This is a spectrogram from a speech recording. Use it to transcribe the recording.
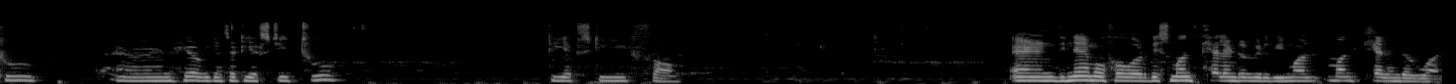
2 and here we can say txt2 txt from. And the name of our this month calendar will be month, month calendar 1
